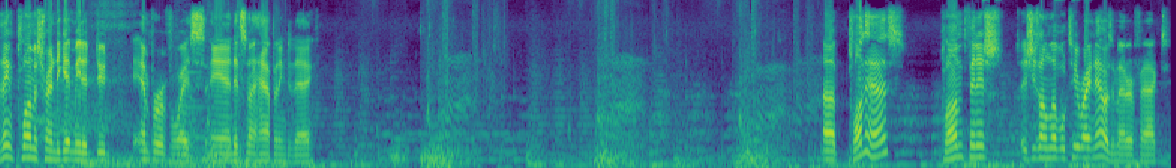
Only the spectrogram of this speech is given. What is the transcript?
I think Plum is trying to get me to do Emperor voice, and it's not happening today. Uh, Plum has. Plum finished. She's on level 2 right now, as a matter of fact.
